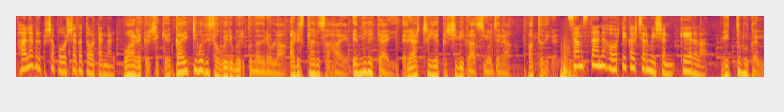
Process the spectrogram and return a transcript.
ഫലവൃക്ഷ പോഷകത്തോട്ടങ്ങൾ. വാഴകൃഷിക്ക് കയറ്റുമതി സൗകര്യമൊരുക്കുന്നതിനുള്ള അടിസ്ഥാന സഹായം എന്നിവയ്ക്കായി രാഷ്ട്രീയ കൃഷി വികാസ് യോജന പദ്ധതികൾ. സംസ്ഥാന ഹോർട്ടിക്കൾച്ചർ മിഷൻ കേരള. വിത്ത് മുതൽ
